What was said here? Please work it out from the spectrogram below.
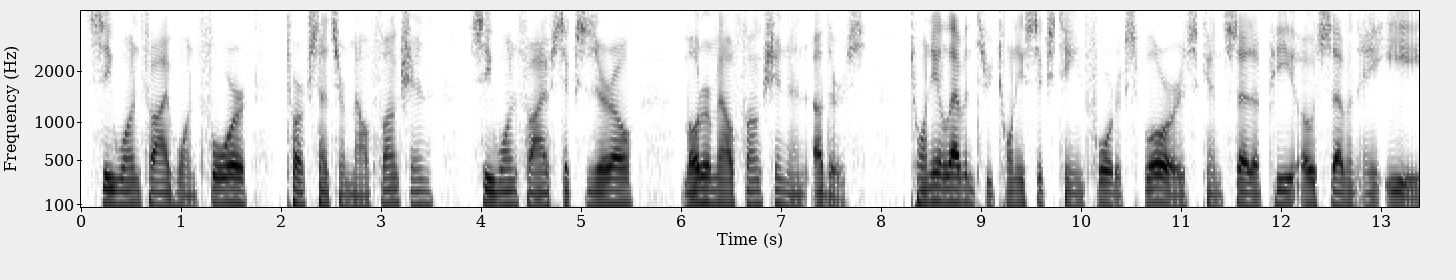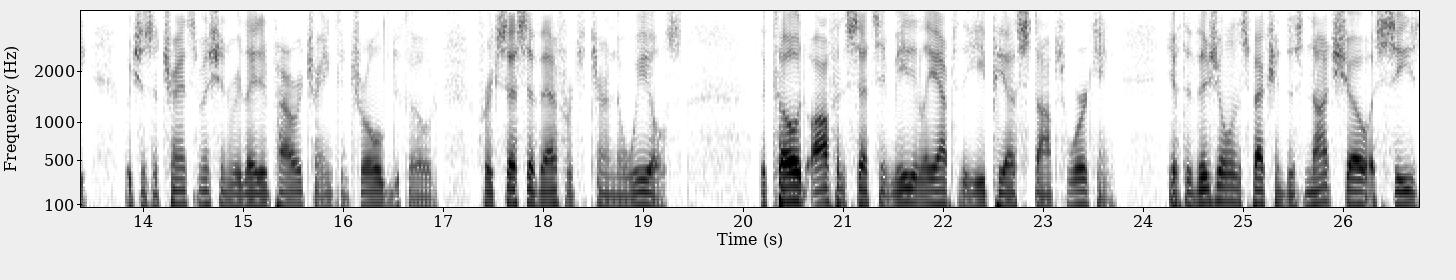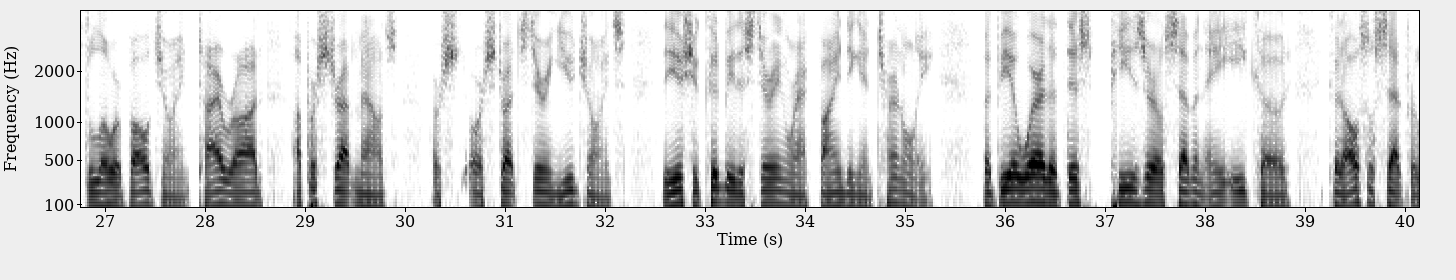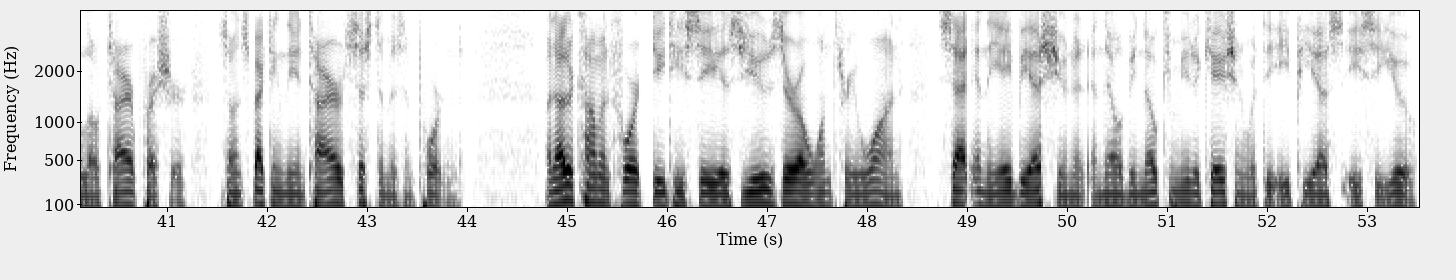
C1514, torque sensor malfunction, C1560, motor malfunction, and others. 2011 through 2016 Ford Explorers can set a P07AE, which is a transmission related powertrain control code, for excessive effort to turn the wheels. The code often sets immediately after the EPS stops working. If the visual inspection does not show a seized lower ball joint, tie rod, upper strut mounts, or, or strut steering U joints, the issue could be the steering rack binding internally. But be aware that this P07AE code could also set for low tire pressure, so inspecting the entire system is important. Another common Ford DTC is U0131 set in the ABS unit and there will be no communication with the EPS ECU.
